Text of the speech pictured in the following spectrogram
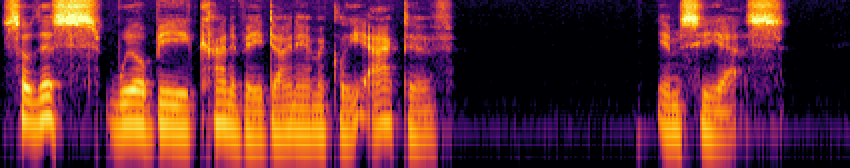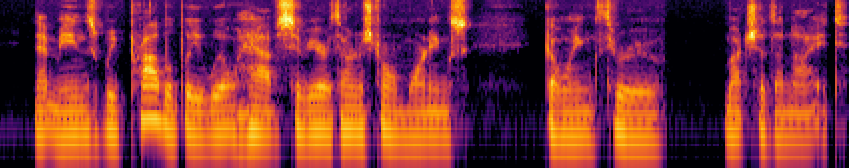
So this will be kind of a dynamically active MCS. That means we probably will have severe thunderstorm warnings going through much of the night.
